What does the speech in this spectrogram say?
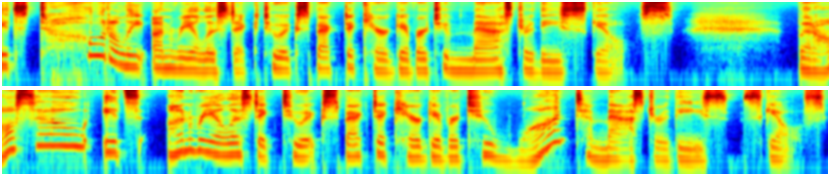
It's totally unrealistic to expect a caregiver to master these skills. But also, it's unrealistic to expect a caregiver to want to master these skills.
